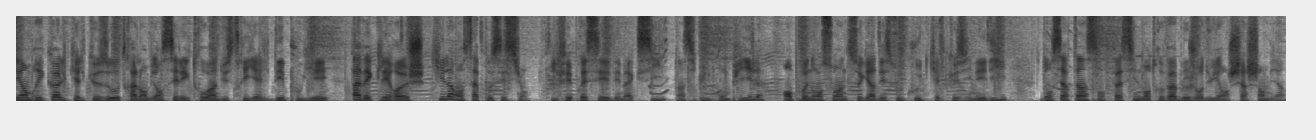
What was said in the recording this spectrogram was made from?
et en bricole quelques autres à l'ambiance électro-industrielle dépouillée avec les rushs qu'il a en sa possession. Il fait presser des maxi ainsi qu'une compile en prenant soin de se garder sous le coude quelques inédits dont certains sont facilement trouvables aujourd'hui en cherchant bien.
